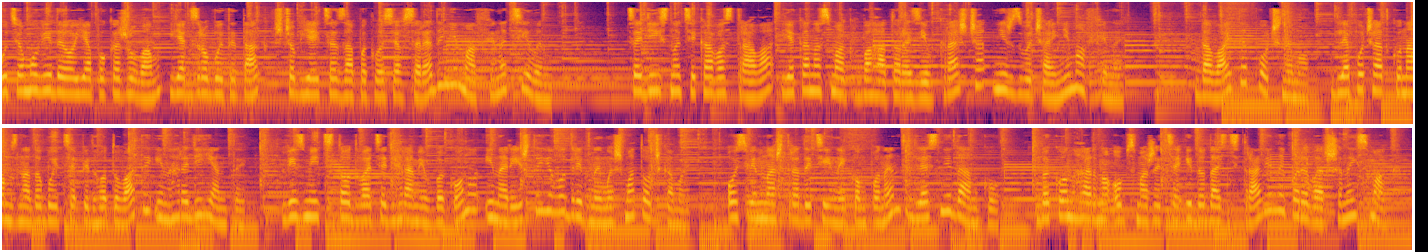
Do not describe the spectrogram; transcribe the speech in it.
У цьому відео я покажу вам, як зробити так, щоб яйце запеклося всередині маффіна цілим. Це дійсно цікава страва, яка на смак багато разів краща, ніж звичайні маффіни. Давайте почнемо. Для початку нам знадобиться підготувати інгредієнти. Візьміть 120 грамів бекону і наріжте його дрібними шматочками. Ось він наш традиційний компонент для сніданку. Бекон гарно обсмажиться і додасть страві неперевершений смак.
